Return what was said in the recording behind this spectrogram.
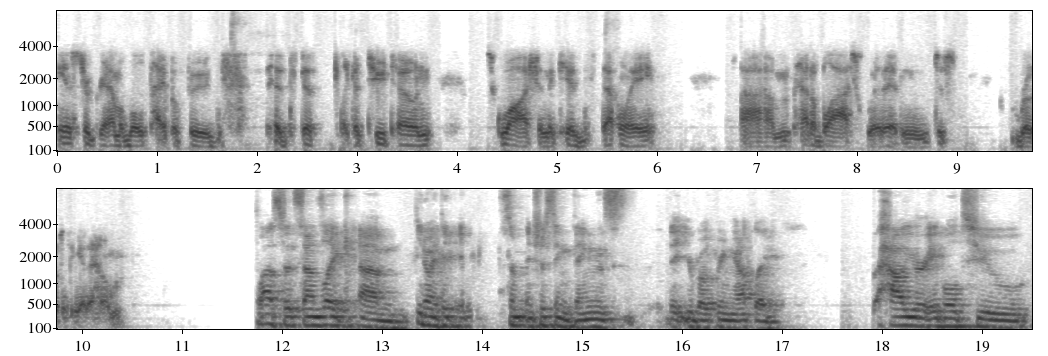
Instagrammable type of foods. It's just like a two tone squash, and the kids definitely um, had a blast with it and just roasting it at home. Wow, so it sounds like um, you know I think some interesting things that you're both bringing up, like how you're able to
